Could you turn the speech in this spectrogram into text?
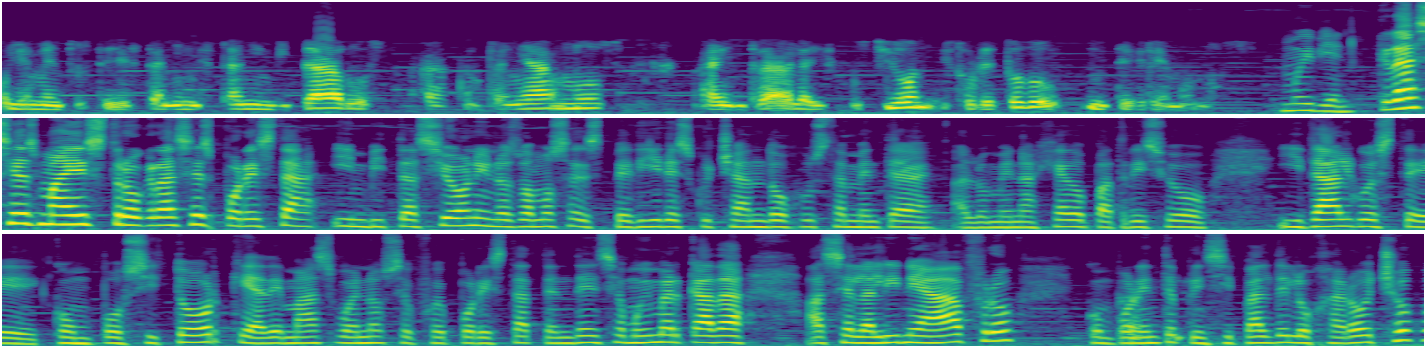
Obviamente ustedes también están invitados a acompañarnos, a entrar a la discusión y sobre todo integrémonos. Muy bien. Gracias, maestro. Gracias por esta invitación y nos vamos a despedir escuchando justamente al homenajeado Patricio Hidalgo, este compositor que además, bueno, se fue por esta tendencia muy marcada hacia la línea afro, componente principal de Jarocho.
